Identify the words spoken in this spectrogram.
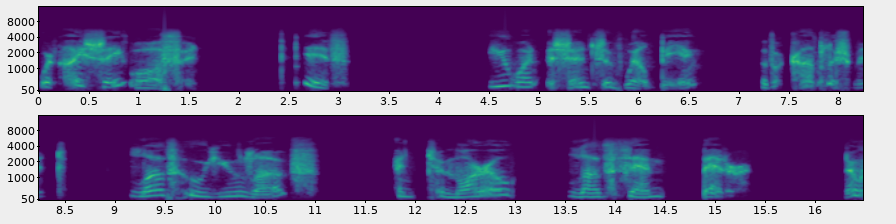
what I say often, if you want a sense of well being, of accomplishment, love who you love, and tomorrow love them better. Know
